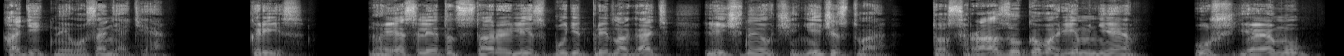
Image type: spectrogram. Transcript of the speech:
ходить на его занятия. Крис, но если этот старый лис будет предлагать личное ученичество, то сразу говори мне, Уж я ему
